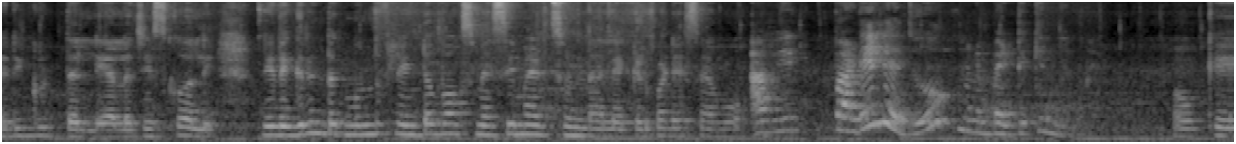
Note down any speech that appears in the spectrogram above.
వెరీ గుడ్ తల్లి అలా చేసుకోవాలి. నీ దగ్గర ఇంతకు ముందు ఫ్లింటో బాక్స్ మెస్సీ మ్యాట్స్ ఉండాలి ఎక్కడ పడేసావో? అవి పడేలేదు మన బెడ్ కింద. ఓకే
